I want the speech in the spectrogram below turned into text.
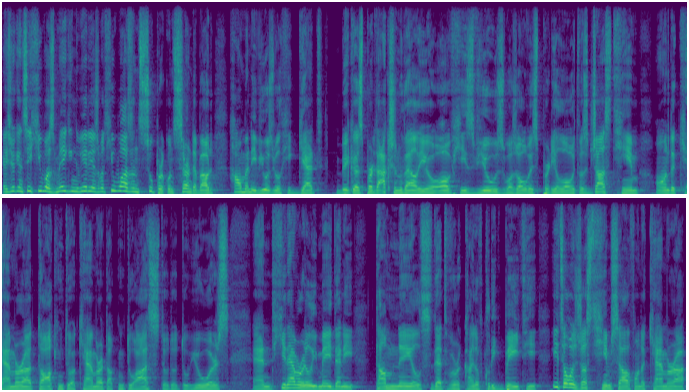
As you can see, he was making videos, but he wasn't super concerned about how many views will he get, because production value of his views was always pretty low. It was just him on the camera, talking to a camera, talking to us, to, to, to viewers, and he never really made any thumbnails that were kind of clickbaity. It's always just himself on the camera.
